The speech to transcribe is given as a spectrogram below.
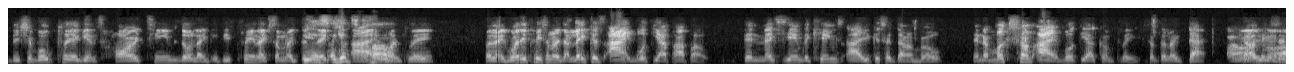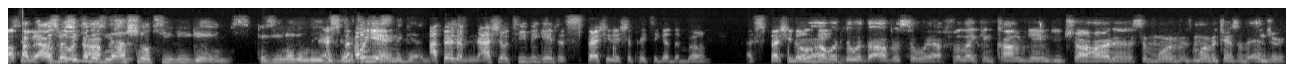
They should both play against hard teams though. Like if he's playing like something like the Yes, Knicks, against I top. one play. But like when they play something like the Lakers, I both y'all pop out. Then next game the Kings, I you can sit down, bro. Then the Bucks come, I both y'all come play. Something like that. I don't makes know. I'll probably. I'll Especially for those national TV games, because you know the league is going to oh, yeah. again. I feel the national TV games, especially they should play together, bro. Especially I those would- I would do it the opposite way. I feel like in calm games you try harder and it's a more it's more of a chance of an injury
